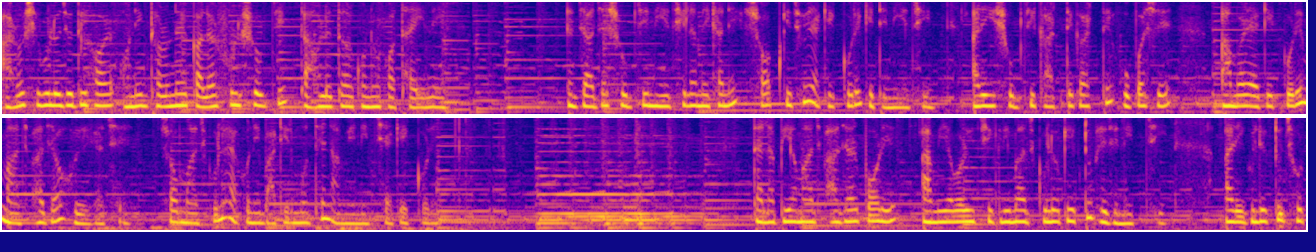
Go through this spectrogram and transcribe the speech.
আরও সেগুলো যদি হয় অনেক ধরনের কালারফুল সবজি, তাহলে তো আর কোনো কথাই নেই। যা যা সবজি নিয়েছিলাম এখানে, সব কিছুই এক এক করে কেটে নিয়েছি। আর এই সবজি কাটতে কাটতে ওপাশে আমার এক এক করে মাছ ভাজাও হয়ে গেছে। সব মাছগুলো এখন এই বাটির মধ্যে নামিয়ে নিচ্ছি এক এক করে। তেলাপিয়া মাছ ভাজার পরে আমি আবার ওই চিংড়ি মাছগুলোকে একটু ভেজে নিচ্ছি। আর এগুলো একটু ছোট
